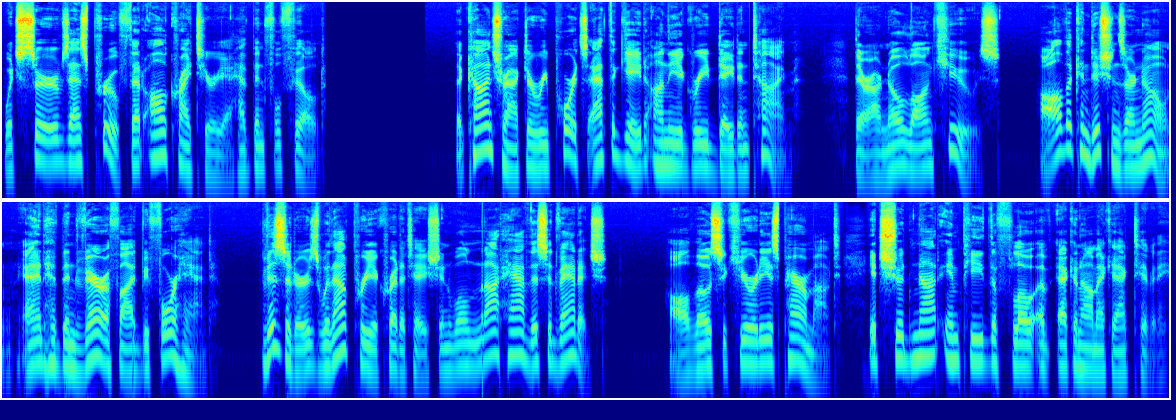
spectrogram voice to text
which serves as proof that all criteria have been fulfilled. The contractor reports at the gate on the agreed date and time, there are no long queues. All the conditions are known and have been verified beforehand. Visitors without pre-accreditation will not have this advantage. Although security is paramount, it should not impede the flow of economic activity.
